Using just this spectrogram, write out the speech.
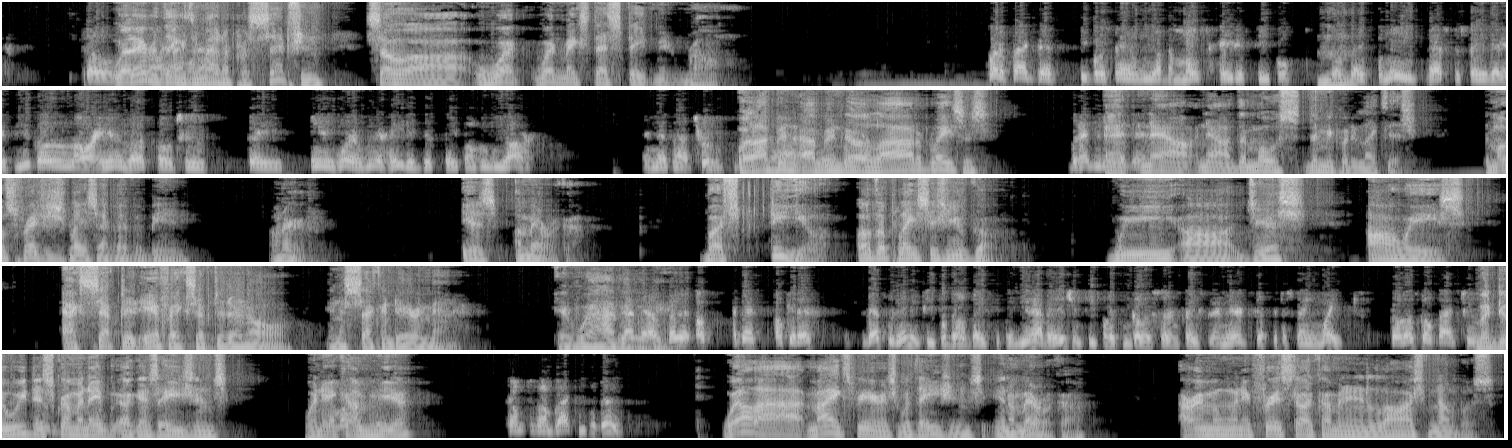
So Well, you know, everything is a I- matter of perception. So, uh, what what makes that statement wrong? Well, the fact that people are saying we are the most hated people. So Mhm. that, for me, that's to say that if you go or any of us go to say anywhere, we're hated just based on who we are, and that's not true. Well, I've been I've been to a lot of places, But have you now now the most. Let me put it like this: the most precious place I've ever been on earth is America. But still, other places you go, we are just always accepted, if accepted at all, in a secondary manner. If where I've No, ever no, been. oh, that's okay. That's that's with any people though. Basically, you have Asian people that can go to certain places and they're accepted the same way. So let's go back to. But do we discriminate against Asians when they Some come here? Some some black people do. Well, I, I- my experience with Asians in America, I remember when they first started coming in large numbers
